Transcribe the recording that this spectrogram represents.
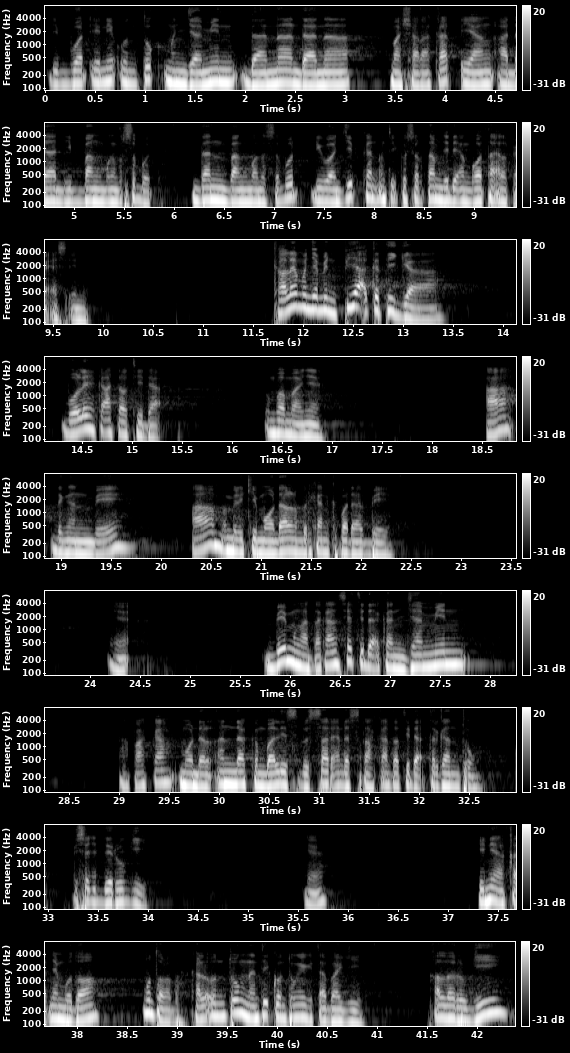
dibuat ini untuk menjamin dana-dana masyarakat yang ada di bank-bank tersebut. Dan bank-bank tersebut diwajibkan untuk ikut serta menjadi anggota LPS ini. Kalian menjamin pihak ketiga Bolehkah atau tidak? Umpamanya A dengan B, A memiliki modal memberikan kepada B. Ya. B mengatakan saya tidak akan jamin apakah modal Anda kembali sebesar yang Anda serahkan atau tidak tergantung. Bisa jadi rugi. Ya. Ini akadnya mudah, mudharabah. Kalau untung nanti keuntungnya kita bagi. Kalau rugi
